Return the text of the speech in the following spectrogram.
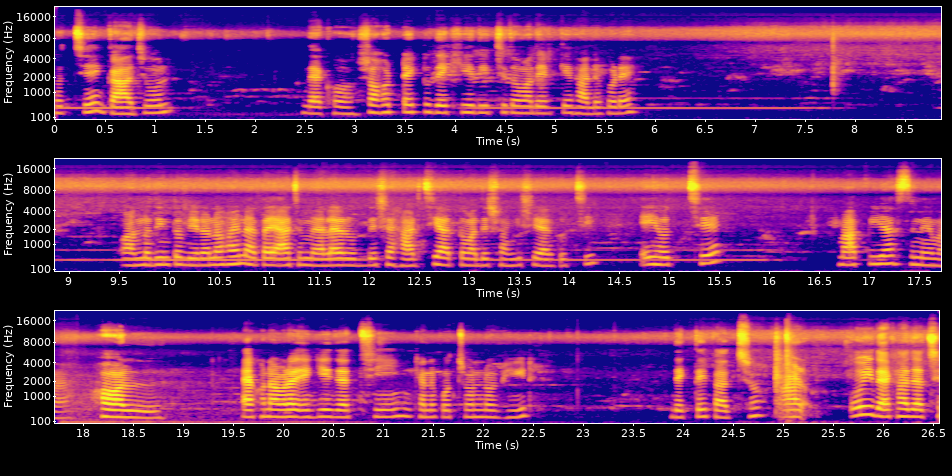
হচ্ছে গাজল। দেখো, শহরটা একটু দেখিয়ে দিচ্ছি তোমাদেরকে ভালো করে। অন্যদিন তো বেরোনো হয় না, তাই আজ মেলার উদ্দেশ্যে হাঁটছি আর তোমাদের সঙ্গে শেয়ার করছি। এই হচ্ছে মাপিয়া সিনেমা হল এখন আমরা এগিয়ে যাচ্ছি, এখানে প্রচণ্ড ভিড়, দেখতেই পাচ্ছ। আর ওই দেখা যাচ্ছে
